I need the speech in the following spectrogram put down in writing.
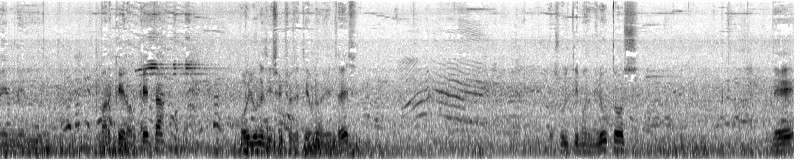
en el Parque de la Orqueta, hoy lunes 18 de septiembre de 2023. Los últimos minutos de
